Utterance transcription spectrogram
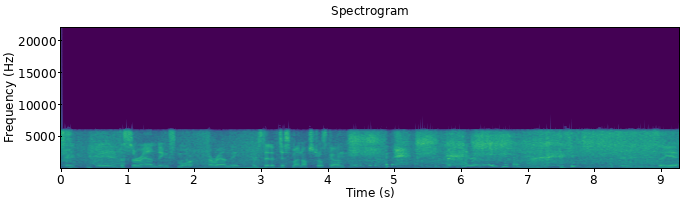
the surroundings more around me instead of just my nostrils going. Apparently. So yeah.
